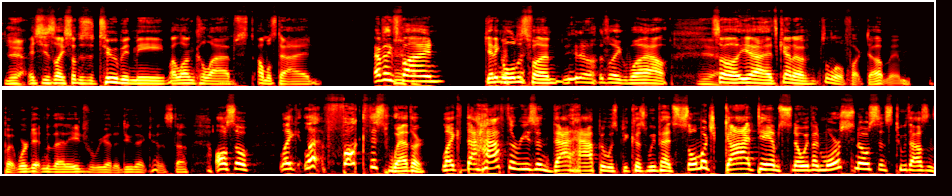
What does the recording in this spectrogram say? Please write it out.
Yeah. And she's like, so there's a tube in me, my lung collapsed, almost died. Everything's fine. Getting old is fun. You know, it's like, wow. Yeah. So yeah, it's kind of it's a little fucked up, man. But we're getting to that age where we got to do that kind of stuff. Also, like, let fuck this weather. Like, the half the reason that happened was because we've had so much goddamn snow. We've had more snow since 2000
